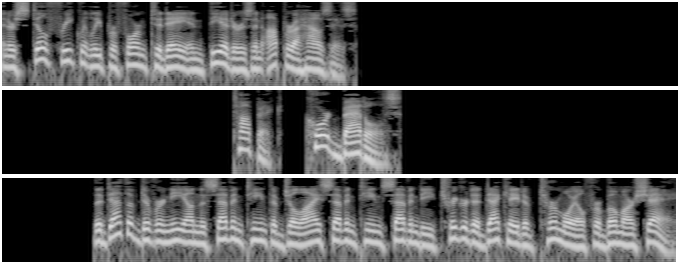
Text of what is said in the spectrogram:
and are still frequently performed today in theatres and opera houses. Court battles The death of Duverny on 17 July 1770 triggered a decade of turmoil for Beaumarchais.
